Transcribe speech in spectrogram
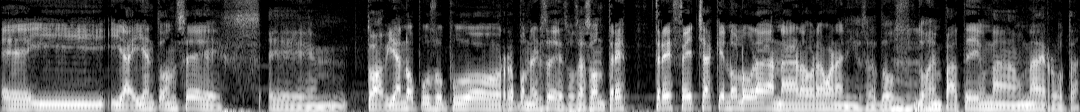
eh, y, ahí entonces eh, todavía no puso, pudo reponerse de eso. O sea, son tres, tres fechas que no logra ganar ahora Guaraní, o sea, dos, hmm. dos empates y una, una derrota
